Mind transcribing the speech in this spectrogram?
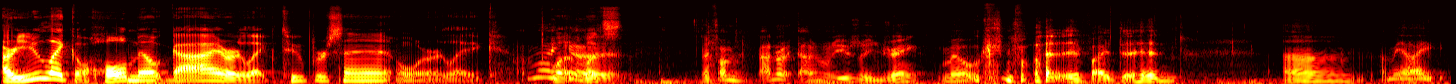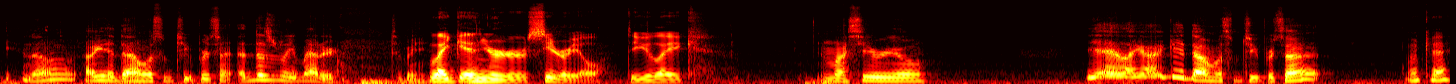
are you like a whole milk guy or like two percent or like I'm like, what, uh, what's if I'm, I don't, I don't usually drink milk, but if I did, um, I mean, like, you know, I get down with some two percent. It doesn't really matter to me. like in your cereal? Do you like? In my cereal, yeah, like I get down with some two percent. Okay.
